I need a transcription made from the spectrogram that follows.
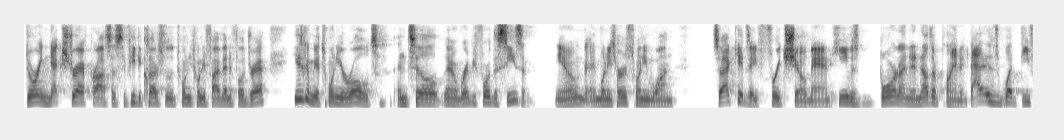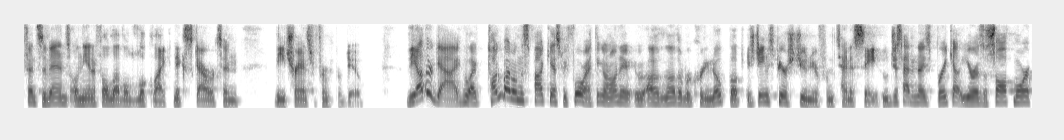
during next draft process, if he declares for the 2025 NFL draft, he's going to be a 20 year old until you know, right before the season, you know, and when he turns 21. So that kid's a freak show, man. He was born on another planet. That is what defensive ends on the NFL level look like. Nic Scourton, the transfer from Purdue. The other guy who I talked about on this podcast before, I think on another recruiting notebook, is James Pearce Jr. from Tennessee, who just had a nice breakout year as a sophomore.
